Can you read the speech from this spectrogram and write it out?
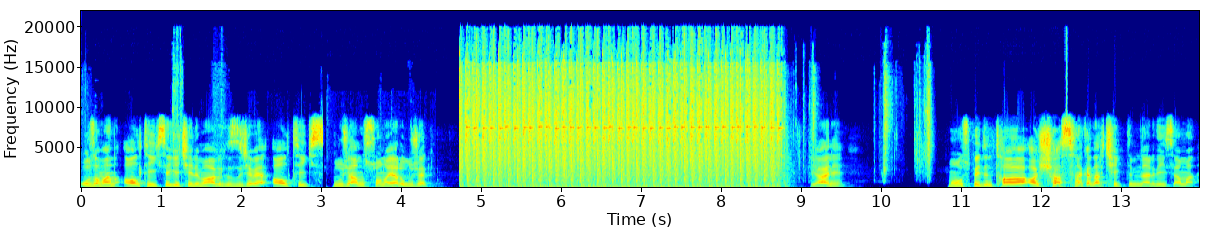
O zaman 6x'e geçelim abi hızlıca ve 6x bulacağımız son ayar olacak. Yani mousepad'in ta aşağısına kadar çektim neredeyse ama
